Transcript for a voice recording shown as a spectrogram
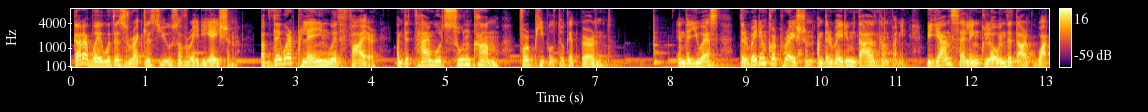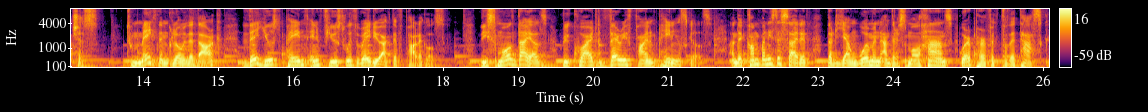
got away with this reckless use of radiation, but they were playing with fire, and the time would soon come for people to get burned. In the US, the Radium Corporation and the Radium Dial Company began selling glow in the dark watches. To make them glow in the dark, they used paint infused with radioactive particles. These small dials required very fine painting skills, and the companies decided that young women and their small hands were perfect for the task.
